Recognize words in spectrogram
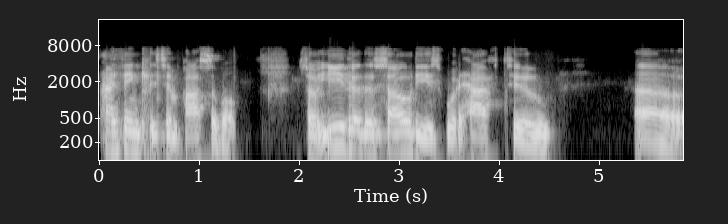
I think it's impossible. So either the Saudis would have to uh,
